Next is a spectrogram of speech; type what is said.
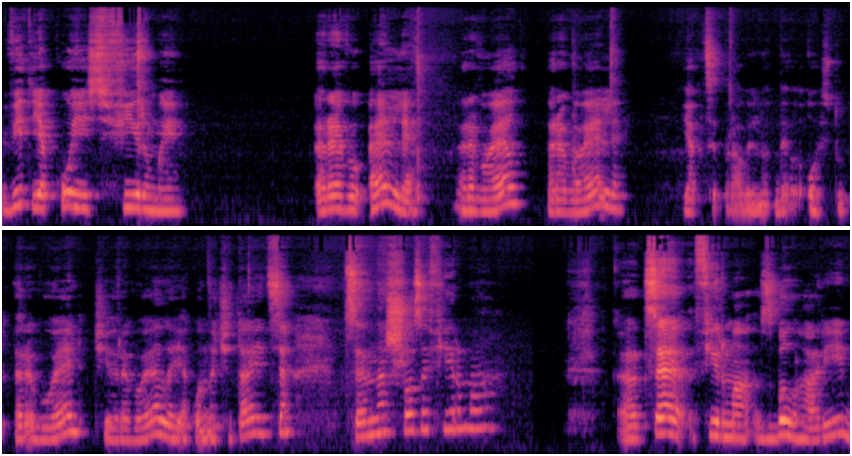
Від якоїсь фірми Ревуелле, Ревуел, Ревуелле, як це правильно? Де? Ось тут Ревуель чи Ревуеле, як воно читається. Це в нас що за фірма? Е, Це фірма з Болгарії,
